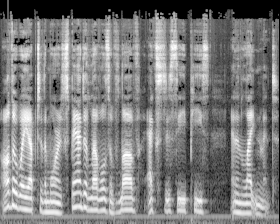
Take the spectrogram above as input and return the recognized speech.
all the way up to the more expanded levels of love, ecstasy, peace, and enlightenment.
